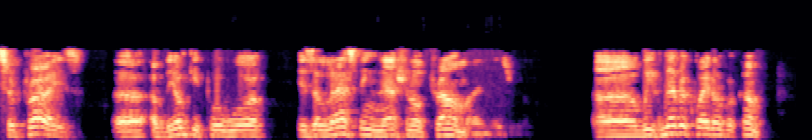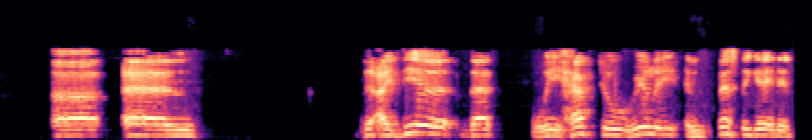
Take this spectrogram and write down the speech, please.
surprise uh, of the Yom Kippur War is a lasting national trauma in Israel. Uh, we've never quite overcome it. and the idea that we have to really investigate it,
